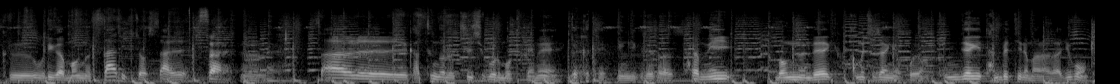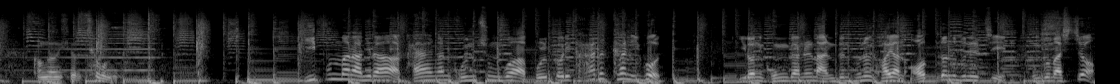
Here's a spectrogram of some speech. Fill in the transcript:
그 우리가 먹는 쌀 있죠, 쌀. 쌀 응. 쌀 같은 거를 주식으로 먹기 때문에 깨끗해요. 굉장히 그래서 사람이 먹는데 아무 지장이 없고요. 굉장히 단백질이 많아가지고 건강식으로 최고입니다. 이뿐만 아니라 다양한 곤충과 볼거리 가득한 이곳. 이런 공간을 만든 분은 과연 어떤 분일지 궁금하시죠?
